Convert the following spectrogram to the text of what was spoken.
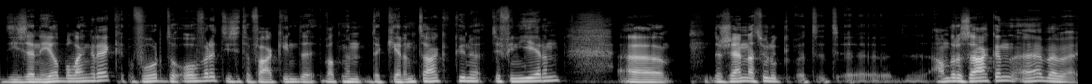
die zijn heel belangrijk voor de overheid. Die zitten vaak in de, wat men de kerntaken kunnen definiëren. Uh, er zijn natuurlijk het, het, uh, andere zaken. Hè. We,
